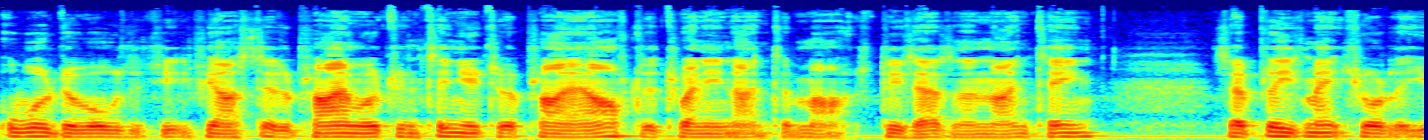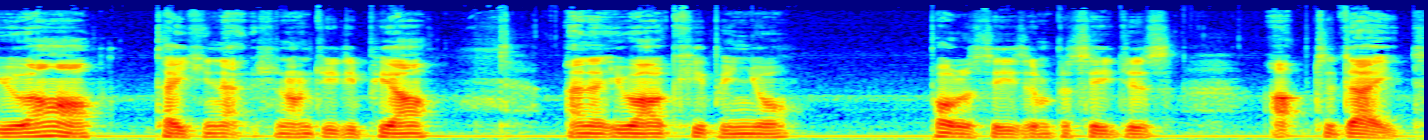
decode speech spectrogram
All the rules of GDPR still apply and will continue to apply after the 29th of March 2019. So please make sure that you are taking action on GDPR and that you are keeping your policies and procedures up to date.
